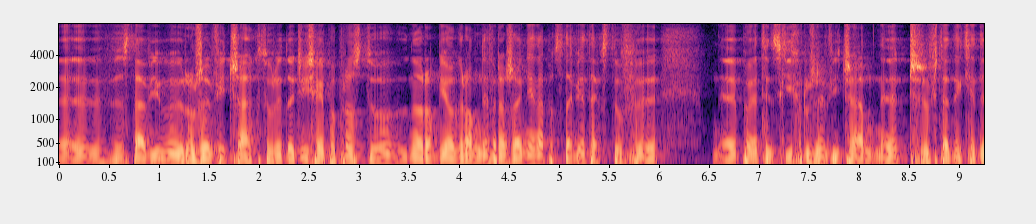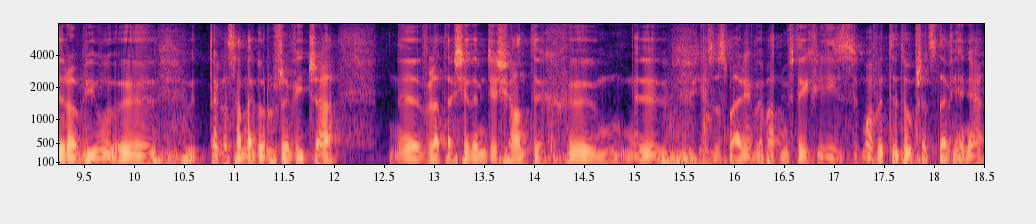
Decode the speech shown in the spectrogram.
Y, wystawił Różewicza, który do dzisiaj po prostu no, robi ogromne wrażenie na podstawie tekstów y, y, poetyckich Różewicza. Czy wtedy, kiedy robił tego samego Różewicza w latach 70., y, y, Jezus Maria, wypadł mi w tej chwili z głowy tytuł przedstawienia.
